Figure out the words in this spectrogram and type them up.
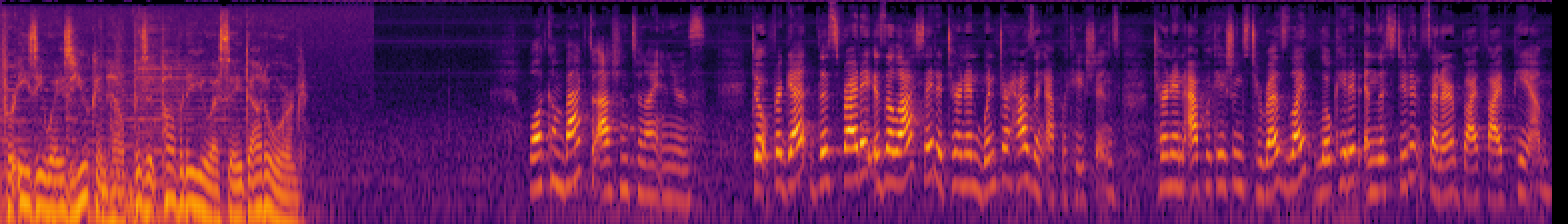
For easy ways you can help, visit povertyusa.org. Welcome back to Ashland Tonight News. Don't forget, this Friday is the last day to turn in winter housing applications. Turn in applications to Res Life located in the Student Center by 5 p.m.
